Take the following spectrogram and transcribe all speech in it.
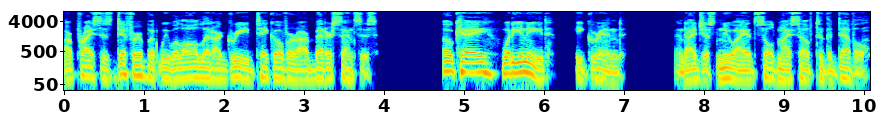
Our prices differ, but we will all let our greed take over our better senses. Okay, what do you need? He grinned. And I just knew I had sold myself to the devil.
